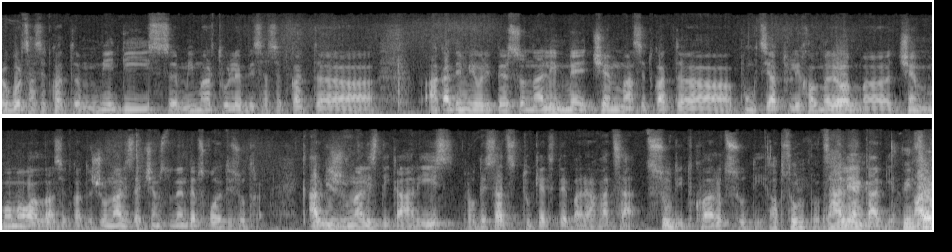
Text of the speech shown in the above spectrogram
როგორც ასე თქვათ, მედიის მიმართულების, ასე თქვათ, აკადემიური პერსონალი, მე ჩემ ასე თქვათ ფუნქცია თვლი ხოლმე, რომ ჩემ მომავალ ასე თქვათ ჟურნალისტებს, ჩემ სტუდენტებს ყოველთვის უთხრა. კარგი ჟურნალისტიკა არის, როდესაც თუ კეთდება რაღაცა, ცუდი თქვა, რომ ცუდია. აბსოლუტურად. ძალიან კარგია. ვინც არ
